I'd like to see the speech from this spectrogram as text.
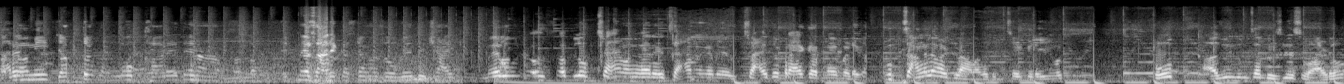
नाही. कारण मी जब तक हम लोग खा रहे थे ना मतलब इतने सारे कस्टमर्स हो गए थे चाय मैं बोल रहा हूँ सब लोग चाय मंगा रहे चाय मंगा रहे चाय तो ट्राय करना ही पडेगा। खूप चांगलं वाटलं आम्हाला तुमच्या इकडे येऊन। होप अजून तुमचा बिझनेस वाढो।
